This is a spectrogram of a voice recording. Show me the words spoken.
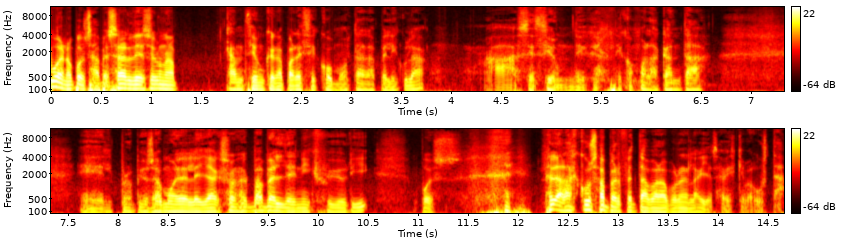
Bueno, pues a pesar de ser una canción que no aparece como tal la película, a excepción de, cómo la canta el propio Samuel L. Jackson, el papel de Nick Fury, pues me da la excusa perfecta para ponerla. Ya sabéis que me gusta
